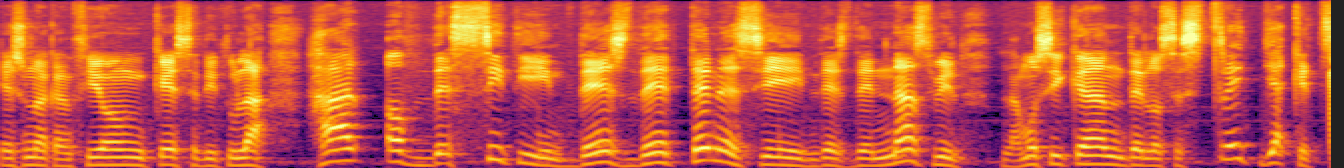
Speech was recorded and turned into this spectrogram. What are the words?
es una canción que se titula Heart of the City desde Tennessee, desde Nashville, la música de los Straight Jackets.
